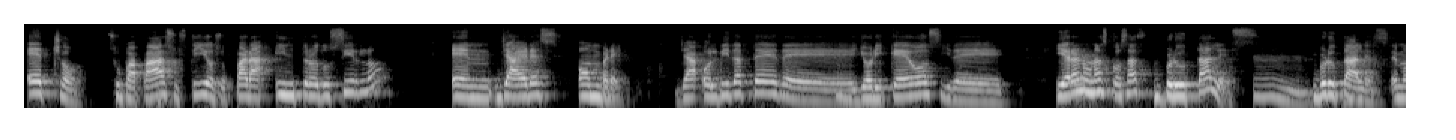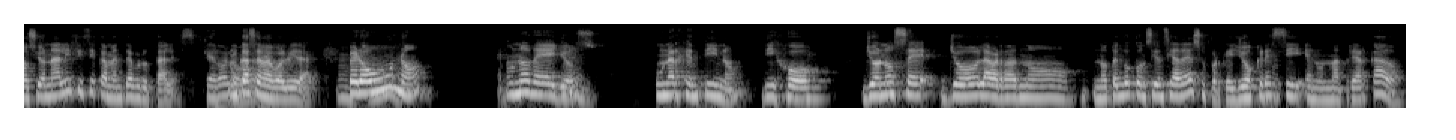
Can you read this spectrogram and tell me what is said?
hecho su papá, sus tíos, para introducirlo en ya eres hombre, ya olvídate de lloriqueos y de... Y eran unas cosas brutales Mm, brutales, emocional y físicamente brutales. Qué dolor. Nunca se me va a olvidar. Pero uno, uno de ellos, un argentino, dijo, yo no sé, yo la verdad no, no tengo conciencia de eso porque yo crecí en un matriarcado.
